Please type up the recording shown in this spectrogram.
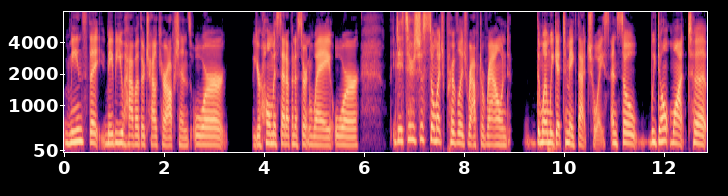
means that maybe you have other childcare options or your home is set up in a certain way or there's just so much privilege wrapped around the when we get to make that choice. And so we don't want to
